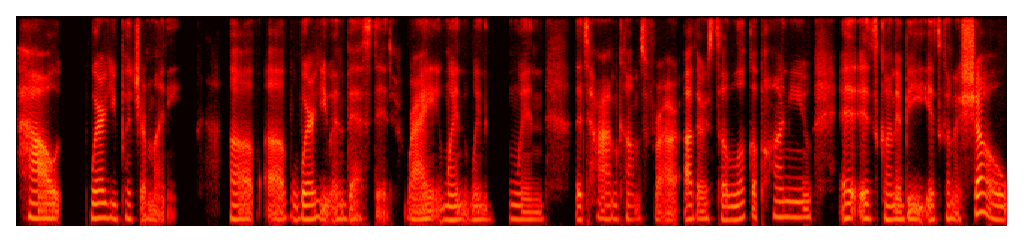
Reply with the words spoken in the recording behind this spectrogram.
how, where you put your money, of, of where you invested, right? When, when, when the time comes for our others to look upon you, it, it's going to be, it's going to show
